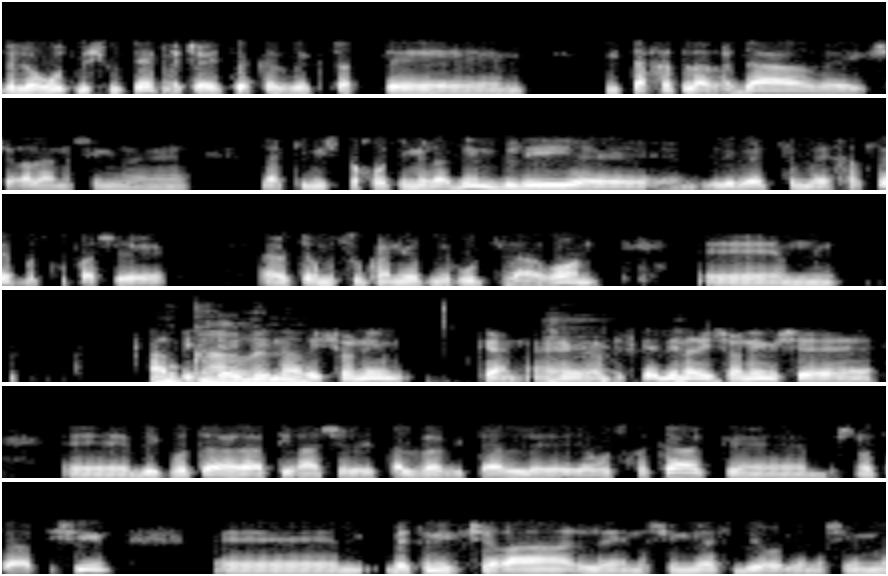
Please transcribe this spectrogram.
ולהורות משותפת שהייתה כזה קצת מתחת לרדאר, אפשרה לאנשים להקים משפחות עם ילדים בלי, בלי בעצם להיחשף בתקופה שהיה יותר מסוכן להיות מחוץ לארון. אמ, הפסקי דין הראשונים, כן, הפסקי דין הראשונים שבעקבות אה, העתירה של טל ואביטל אה, ירוס חקק אה, בשנות ה-90, בעצם אפשרה לנשים לסביות, לנשים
